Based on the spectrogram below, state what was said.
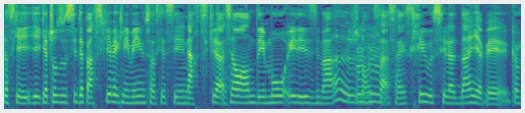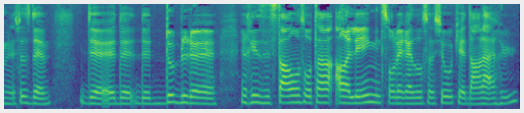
parce qu'il y a quelque chose aussi de particulier avec les memes parce que c'est une articulation entre des mots et des images. Donc mm-hmm. ça s'inscrit aussi là-dedans. Il y avait comme une espèce de de, de, de double résistance autant en ligne sur les réseaux sociaux que dans la rue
